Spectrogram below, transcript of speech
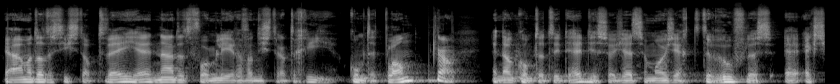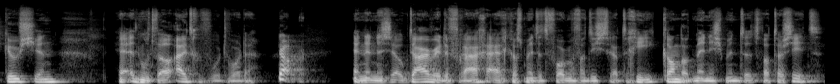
Ja, maar dat is die stap twee. Na het formuleren van die strategie komt het plan. Nou. En dan komt het, hè, dus zoals jij het zo mooi zegt, de ruthless eh, execution. Ja, het moet wel uitgevoerd worden. Ja. En dan is ook daar weer de vraag, eigenlijk als met het vormen van die strategie, kan dat management het wat er zit?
